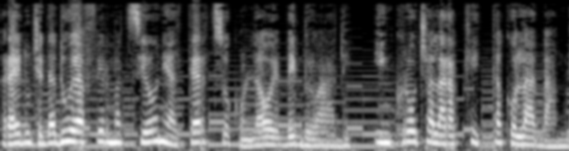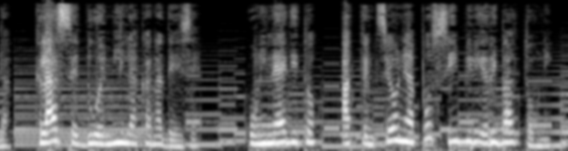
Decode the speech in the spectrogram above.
reduce da due affermazioni al terzo con la Oebe Broadi, incrocia la racchetta con la banda, classe 2000 canadese. Un inedito, attenzione a possibili ribaltoni.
